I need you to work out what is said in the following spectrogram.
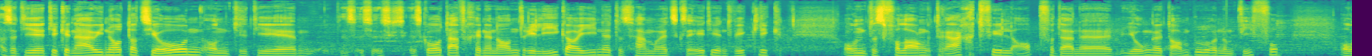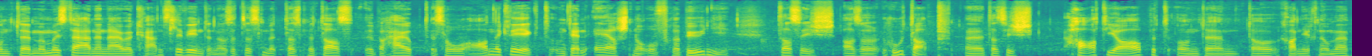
Also die, die genaue Notation und die, es, es, es, geht einfach in eine andere Liga rein. Das haben wir jetzt gesehen, die Entwicklung. Und es verlangt recht viel ab von diesen jungen Dammbauern und Pfiffer. Und äh, man muss denen auch ein Kränzchen winden, also dass man, dass man das überhaupt so ankriegt und dann erst noch auf einer Bühne, das ist also Hut ab. Äh, das ist harte Arbeit und ähm, da kann ich nur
